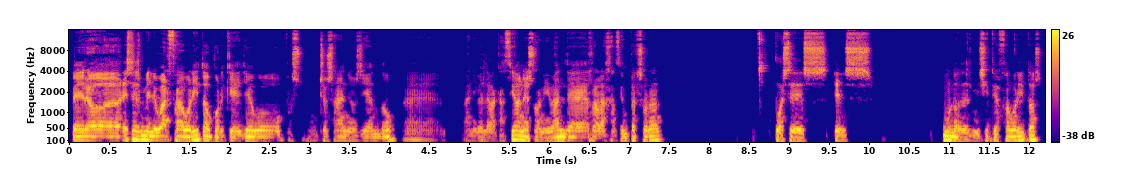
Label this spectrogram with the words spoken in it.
pero, ese es mi lugar favorito porque llevo pues, muchos años yendo eh, a nivel de vacaciones o a nivel de relajación personal. Pues es, uno de mis sitios favoritos,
